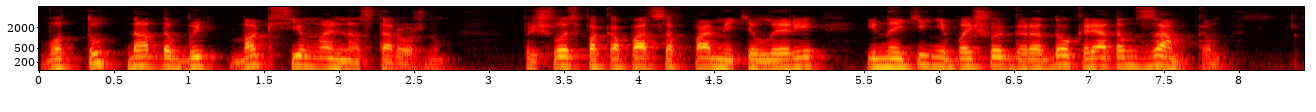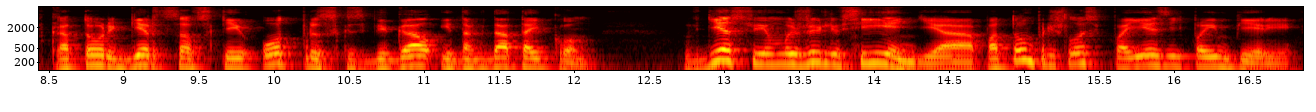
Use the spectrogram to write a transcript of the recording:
Вот тут надо быть максимально осторожным. Пришлось покопаться в памяти Лэри и найти небольшой городок рядом с замком, в который герцогский отпрыск сбегал иногда тайком. В детстве мы жили в Сиенде, а потом пришлось поездить по империи.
